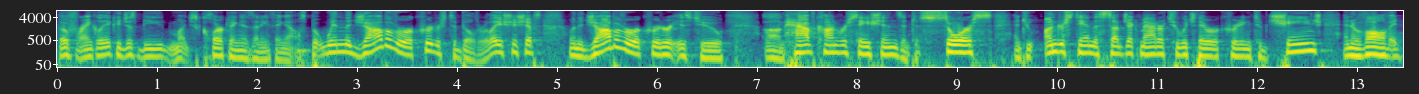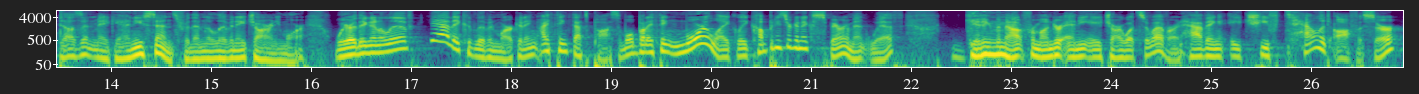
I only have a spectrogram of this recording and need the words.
Though, frankly, it could just be much clerking as anything else. But when the job of a recruiter is to build relationships, when the job of a recruiter is to um, have conversations and to source and to understand the subject matter to which they were recruiting to change and evolve, it doesn't make any sense for them to live in HR anymore. Where are they going to live? Yeah, they could live in marketing. I think that's possible, but I think more likely companies are going to experiment with getting them out from under any HR whatsoever and having a chief talent officer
